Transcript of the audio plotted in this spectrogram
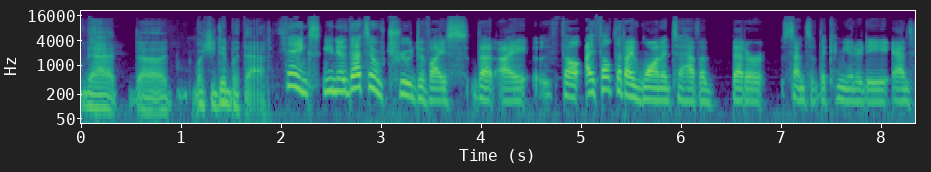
that uh, what you did with that. Thanks. You know, that's a true device that I felt. I felt that I wanted to have a better sense of the community, and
